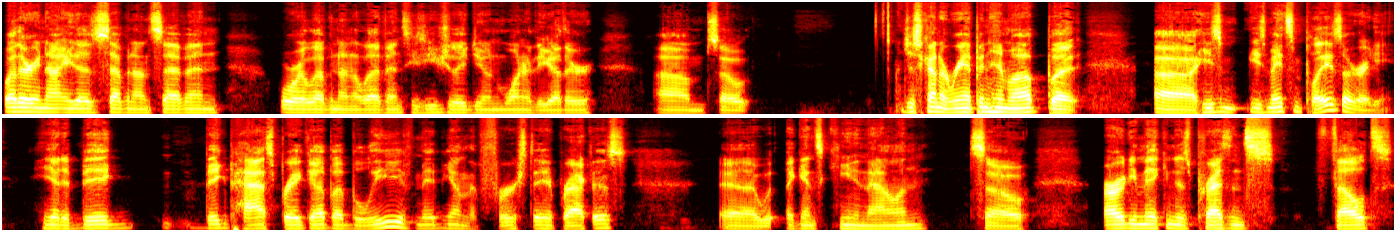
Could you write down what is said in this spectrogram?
whether or not he does seven on seven or eleven on elevens, he's usually doing one or the other. Um, so just kind of ramping him up, but uh, he's he's made some plays already. He had a big big pass breakup, I believe, maybe on the first day of practice uh, against Keenan Allen. So already making his presence felt,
